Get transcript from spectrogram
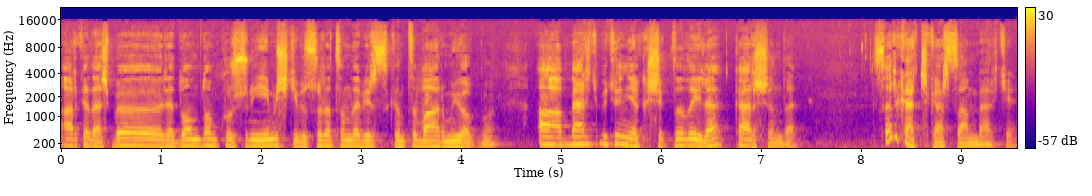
arkadaş böyle domdom kurşunu yemiş gibi suratında bir sıkıntı var mı yok mu? Aa Berk bütün yakışıklılığıyla karşında. Sarı kart çıkarsan Berk'e.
